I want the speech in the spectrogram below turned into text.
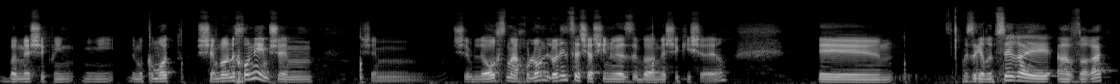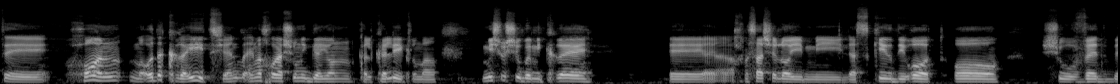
במשק למקומות שהם לא נכונים, שהם, שהם, שלאורך זמן אנחנו לא, לא נרצה שהשינוי הזה במשק יישאר. וזה גם יוצר העברת הון מאוד אקראית, שאין מאחוריה שום היגיון כלכלי, כלומר מישהו שהוא במקרה ההכנסה שלו היא מלהשכיר דירות או שהוא עובד, ב,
